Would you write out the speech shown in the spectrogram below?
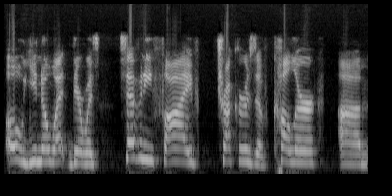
oh you know what? There was 75 truckers of color um,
